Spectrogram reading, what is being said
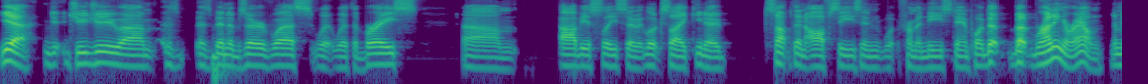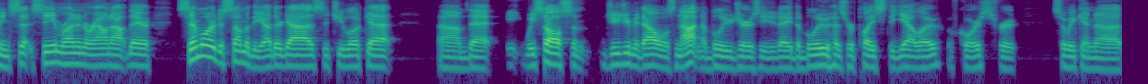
Yeah, Juju um, has, has been observed, Wes, with, with a brace, um, obviously. So it looks like, you know, something off season from a knee standpoint, but but running around. I mean, see him running around out there, similar to some of the other guys that you look at. Um, that we saw some Juju McDowell was not in a blue jersey today. The blue has replaced the yellow, of course, for so we can uh,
